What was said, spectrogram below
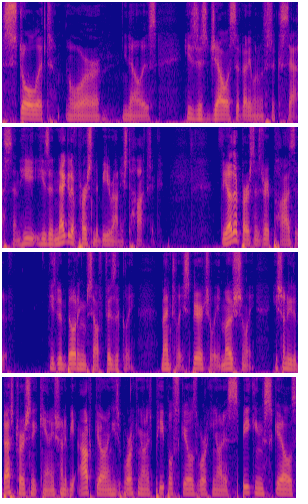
stole it or you know is he's just jealous of anyone with success and he he's a negative person to be around he's toxic the other person is very positive he's been building himself physically mentally spiritually emotionally he's trying to be the best person he can he's trying to be outgoing he's working on his people skills working on his speaking skills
